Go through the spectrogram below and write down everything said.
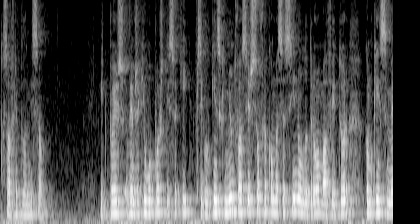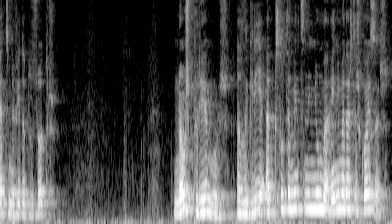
que sofrem pela missão. E depois vemos aqui o oposto disso aqui. Versículo 15, que nenhum de vocês sofra como assassino, ou ladrão, ou malfeitor, como quem se mete na vida dos outros. Não esperemos alegria absolutamente nenhuma em nenhuma destas coisas.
